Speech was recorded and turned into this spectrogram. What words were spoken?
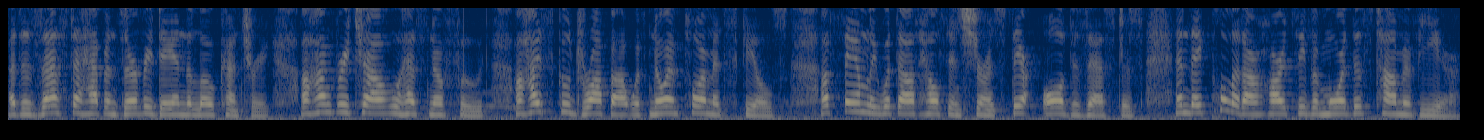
A disaster happens every day in the Lowcountry. A hungry child who has no food, a high school dropout with no employment skills, a family without health insurance. They're all disasters, and they pull at our hearts even more this time of year.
